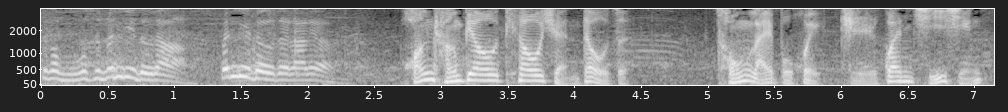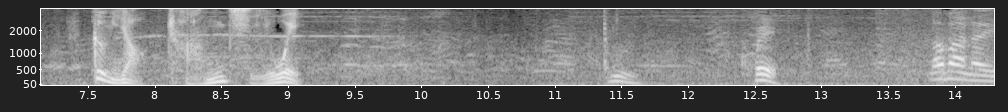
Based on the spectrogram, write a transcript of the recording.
这个不是本地豆的，本地豆在哪里？黄长彪挑选豆子，从来不会只观其形。更要尝其味。嗯，会。老板来，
